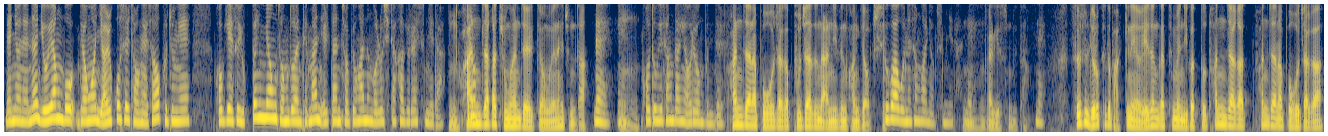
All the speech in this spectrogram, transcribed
내년에는 요양병원 10곳을 정해서 그중에 거기에서 600명 정도한테만 일단 적용하는 걸로 시작하기로 했습니다. 음. 환자가 중환자일 경우에는 해준다. 네, 예. 음. 거동이 상당히 어려운 분들. 환자나 보호자가 부자든 아니든 관계없이. 그거하고는 상관이 없습니다. 네. 음, 알겠습니다. 네. 슬슬 이렇게도 바뀌네요. 예전 같으면 이것도 환자가 환자나 보호자가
